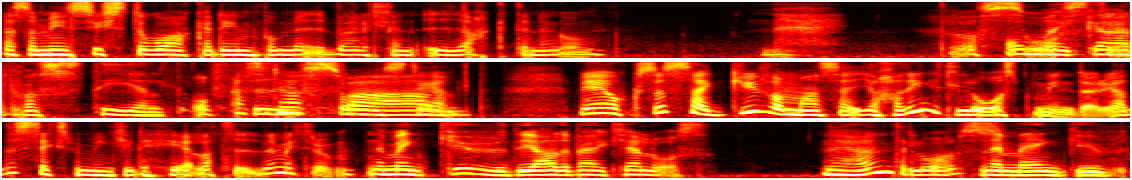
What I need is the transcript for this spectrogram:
Alltså min syster walkade in på mig verkligen i akten en gång. Nej. Det var så oh my stelt. god vad stelt. Oh, Alltså det var så stelt. Men jag är också så här, gud vad man säger, jag hade inget lås på min dörr. Jag hade sex med min kille hela tiden i mitt rum. Nej men gud jag hade verkligen lås. Nej jag hade inte lås. Nej men gud.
